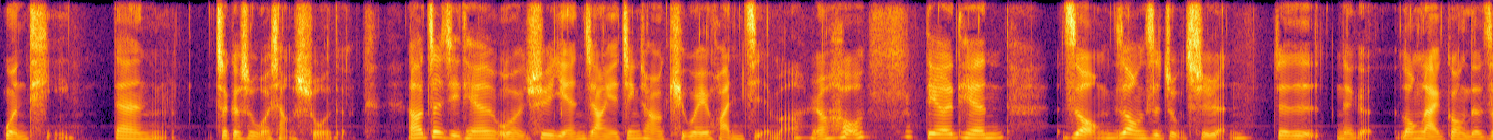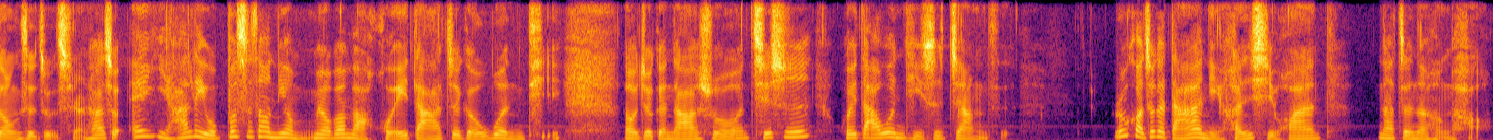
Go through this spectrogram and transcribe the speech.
问题，但这个是我想说的。然后这几天我去演讲，也经常有 Q&A 环节嘛。然后第二天，Zong Zong 是主持人，就是那个龙来共的 Zong 是主持人。他说：“哎，雅里，我不知道你有没有办法回答这个问题。”那我就跟大家说，其实回答问题是这样子：如果这个答案你很喜欢，那真的很好。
